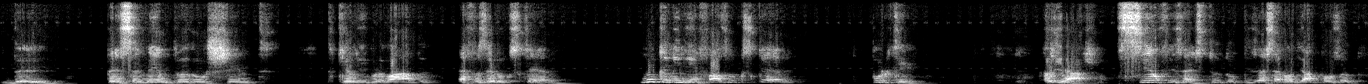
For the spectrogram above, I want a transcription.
de pensamento adolescente de que a liberdade é fazer o que se quer. Nunca ninguém faz o que se quer. Porquê? Aliás, se eu fizesse tudo o que quisesse, era odiado para os outros.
